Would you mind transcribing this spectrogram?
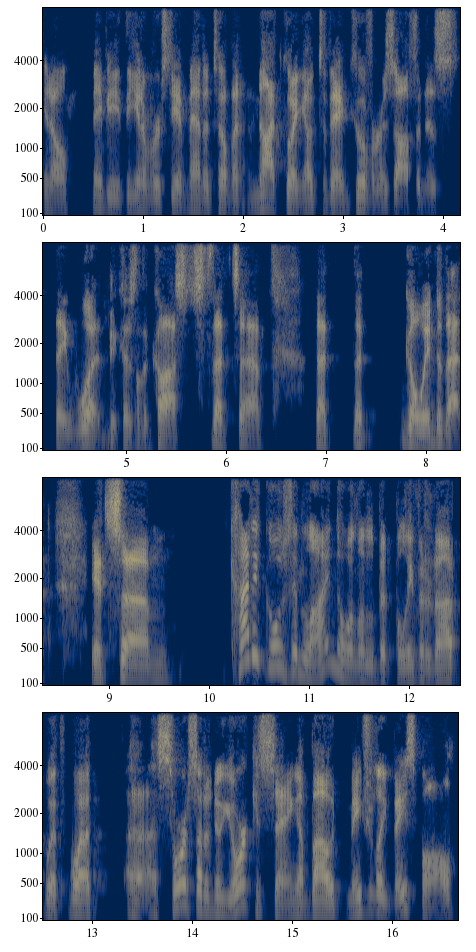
you know, maybe the University of Manitoba not going out to Vancouver as often as they would because of the costs that uh, that that go into that. It's um, kind of goes in line though a little bit, believe it or not, with what a source out of New York is saying about Major League Baseball,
